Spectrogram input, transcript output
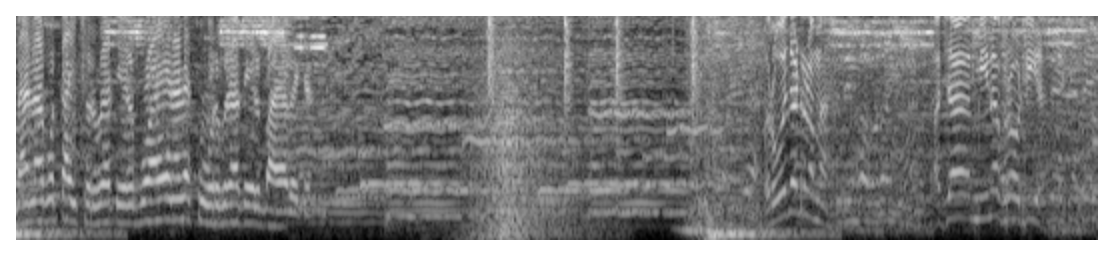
ਮੈਂ ਇਹਨਾਂ ਕੋਲ 250 ਰੁਪਏ ਤੇਲ ਪਵਾਇਆ ਇਹਨਾਂ ਨੇ 100 ਰੁਪਏ ਦਾ ਤੇਲ ਪਾਇਆ ਵਿੱਚ। ਰੋਜ਼ ਦਾ ਡਰਾਮਾ ਦਾ ਅੱਛਾ ਮੀਨਾ ਫਰੋਡੀ ਹੈ। ਤੇਲ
